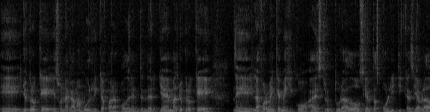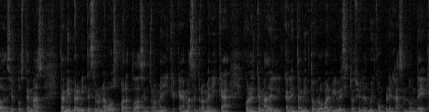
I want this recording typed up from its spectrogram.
yo creo que es una gama muy rica para poder entender y además yo creo que eh, la forma en que México ha estructurado ciertas políticas y ha hablado de ciertos temas también permite ser una voz para toda Centroamérica, que además Centroamérica con el tema del calentamiento global vive situaciones muy complejas en donde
